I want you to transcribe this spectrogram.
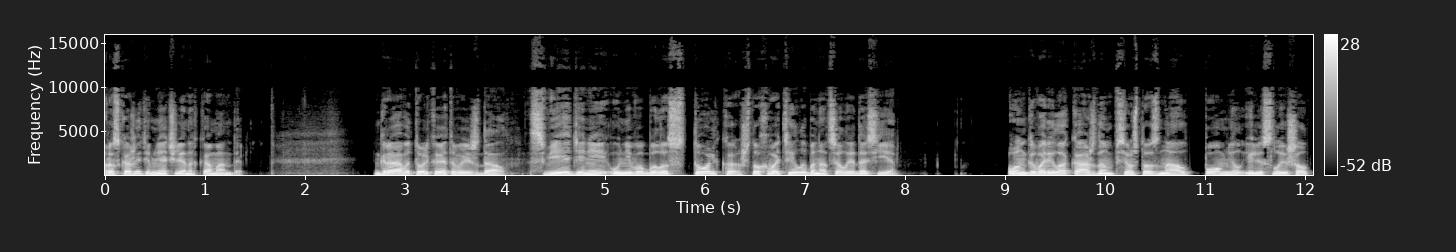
Расскажите мне о членах команды. Гравы только этого и ждал. Сведений у него было столько, что хватило бы на целое досье. Он говорил о каждом все, что знал, помнил или слышал,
